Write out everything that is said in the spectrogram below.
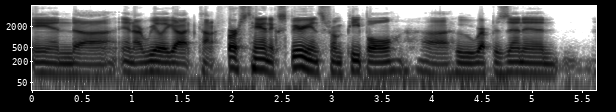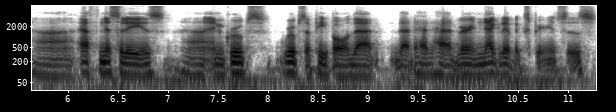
And, uh, and I really got kind of firsthand experience from people uh, who represented uh, ethnicities uh, and groups groups of people that that had had very negative experiences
